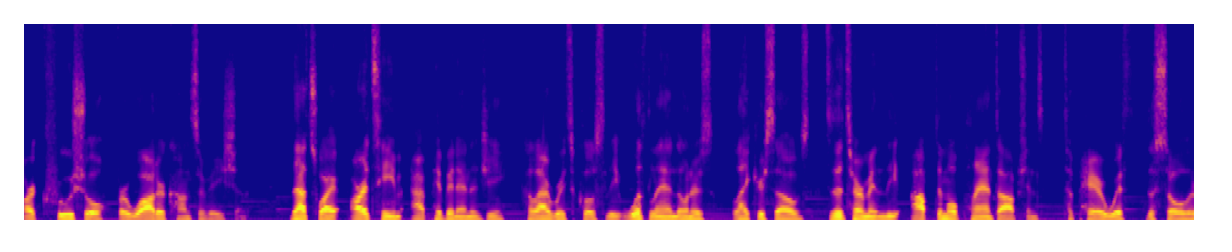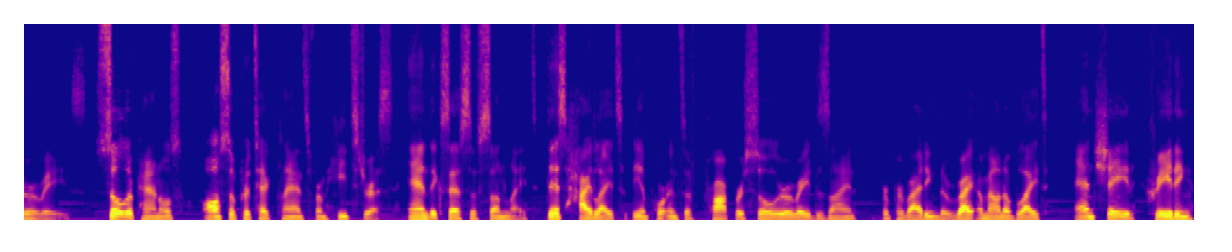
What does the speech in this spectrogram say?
are crucial for water conservation. That's why our team at Pivot Energy collaborates closely with landowners like yourselves to determine the optimal plant options to pair with the solar arrays. Solar panels also protect plants from heat stress and excessive sunlight. This highlights the importance of proper solar array design for providing the right amount of light and shade, creating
